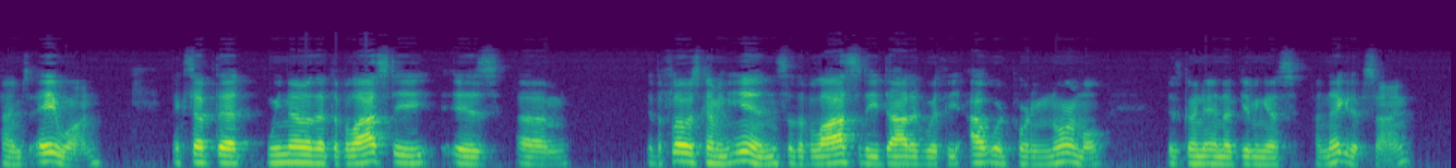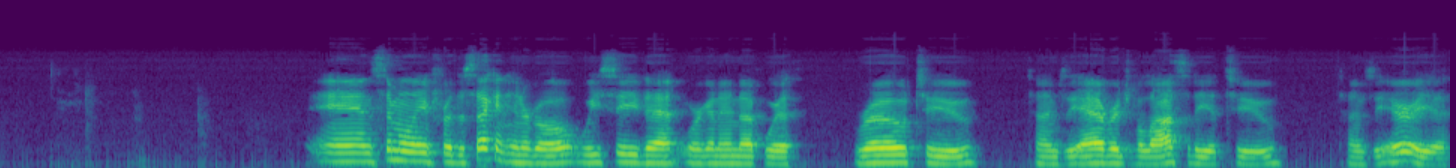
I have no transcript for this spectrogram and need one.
times a1, except that we know that the velocity is um, the flow is coming in, so the velocity dotted with the outward porting normal is going to end up giving us a negative sign. And similarly for the second integral, we see that we're going to end up with rho 2 times the average velocity at 2 times the area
